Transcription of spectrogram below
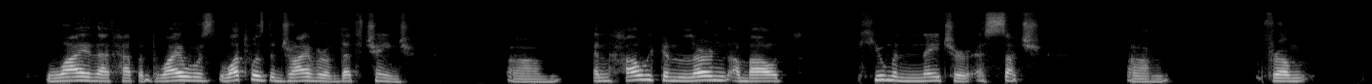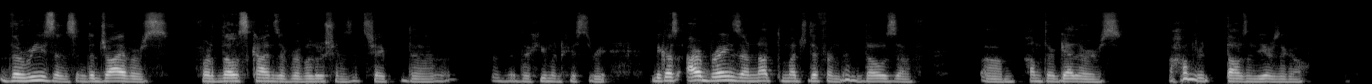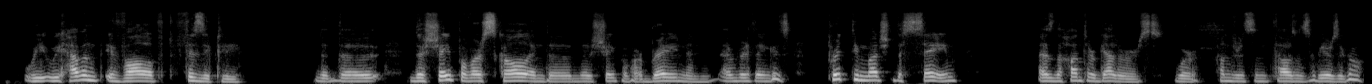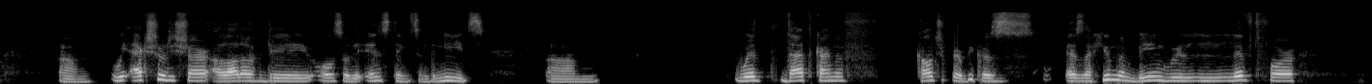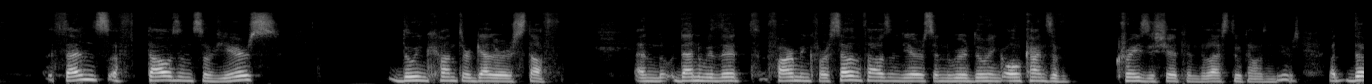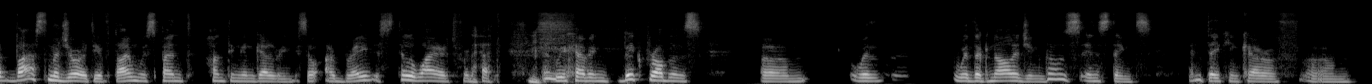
why that happened. Why was what was the driver of that change? Um, and how we can learn about human nature as such um, from the reasons and the drivers for those kinds of revolutions that shape the, the, the human history because our brains are not much different than those of um, hunter gatherers a hundred thousand years ago. We we haven't evolved physically. The the the shape of our skull and the, the shape of our brain and everything is pretty much the same as the hunter gatherers were hundreds and thousands of years ago. Um, we actually share a lot of the also the instincts and the needs um, with that kind of culture because as a human being we lived for tens of thousands of years doing hunter gatherer stuff. And then with it farming for 7000 years and we're doing all kinds of crazy shit in the last 2000 years. But the vast majority of time we spent hunting and gathering. So our brain is still wired for that. And we're having big problems um, with with acknowledging those instincts and taking care of um,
